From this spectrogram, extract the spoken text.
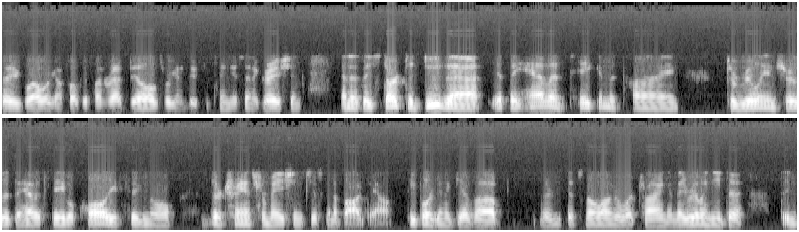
say, well, we're going to focus on red builds. We're going to do continuous integration. And as they start to do that, if they haven't taken the time to really ensure that they have a stable quality signal, their transformation is just going to bog down. People are going to give up. They're, it's no longer worth trying, and they really need to they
